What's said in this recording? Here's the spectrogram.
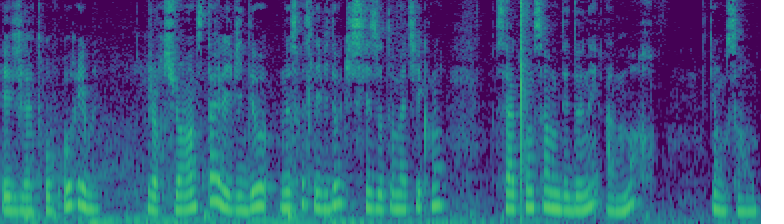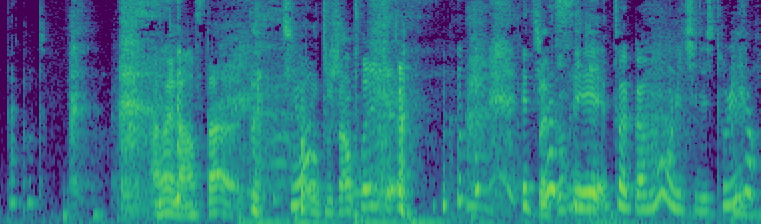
et je la trouve horrible. Genre sur Insta, les vidéos, ne serait-ce les vidéos qui se lisent automatiquement, ça consomme des données à mort et on s'en rend pas compte. Ah ouais, là, Insta, euh, Tu vois on touche un truc. Et tu vois, c'est toi comme moi, on l'utilise tous les jours.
